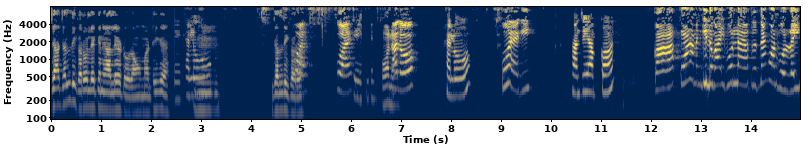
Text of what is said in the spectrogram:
जा जल्दी करो लेकिन यहाँ लेट हो रहा हूँ मैं ठीक है? हेलो। हम्म, जल्दी करो। को है कौन है? हेलो। हेलो। को हैगी हाँ जी आप कौन? का आप कौन हम इनकी लुगाई बोल रहा है तो तै कौन बोल रही?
